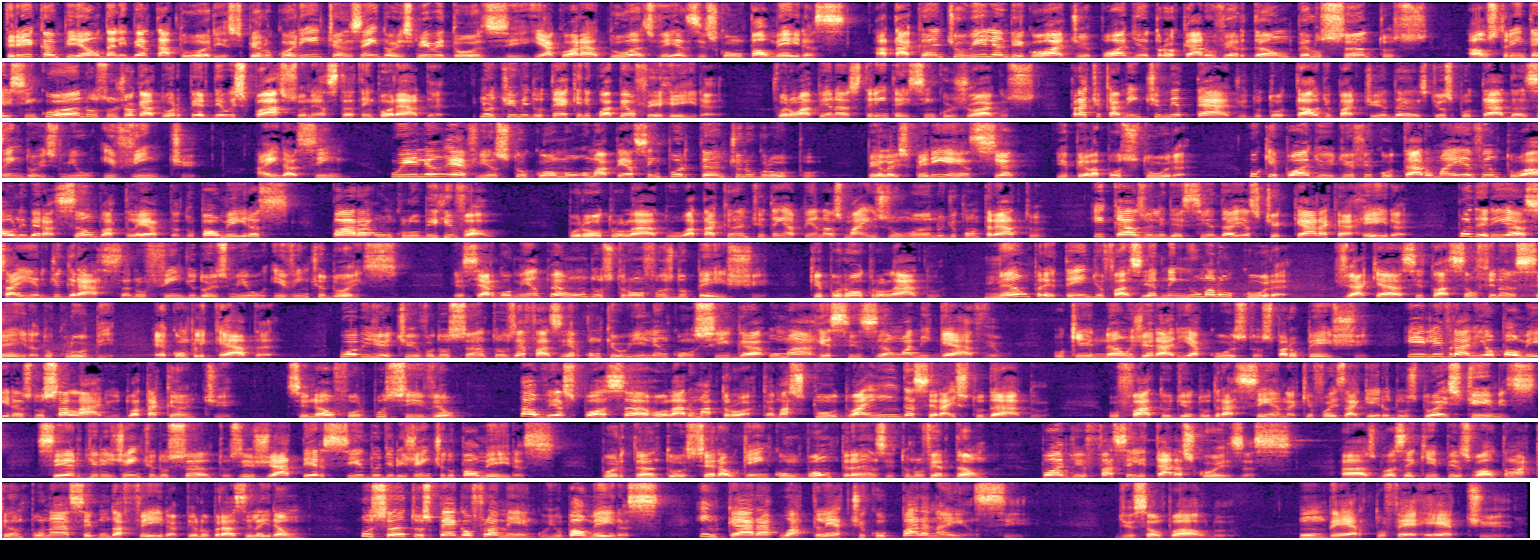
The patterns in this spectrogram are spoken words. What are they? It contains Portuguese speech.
Tricampeão da Libertadores pelo Corinthians em 2012 e agora duas vezes com o Palmeiras, atacante William Bigode pode trocar o Verdão pelo Santos. Aos 35 anos, o jogador perdeu espaço nesta temporada no time do técnico Abel Ferreira. Foram apenas 35 jogos, praticamente metade do total de partidas disputadas em 2020. Ainda assim, William é visto como uma peça importante no grupo pela experiência e pela postura, o que pode dificultar uma eventual liberação do atleta do Palmeiras para um clube rival. Por outro lado, o atacante tem apenas mais um ano de contrato, e caso ele decida esticar a carreira, poderia sair de graça no fim de 2022. Esse argumento é um dos trunfos do Peixe, que, por outro lado, não pretende fazer nenhuma loucura, já que a situação financeira do clube é complicada. O objetivo do Santos é fazer com que o William consiga uma rescisão amigável, o que não geraria custos para o Peixe e livraria o Palmeiras do salário do atacante. Se não for possível, talvez possa rolar uma troca, mas tudo ainda será estudado. O fato de Edu Dracena, que foi zagueiro dos dois times, ser dirigente do Santos e já ter sido dirigente do Palmeiras, portanto, ser alguém com bom trânsito no Verdão pode facilitar as coisas. As duas equipes voltam a campo na segunda-feira pelo Brasileirão. O Santos pega o Flamengo e o Palmeiras encara o Atlético Paranaense. De São Paulo, Humberto Ferretti.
